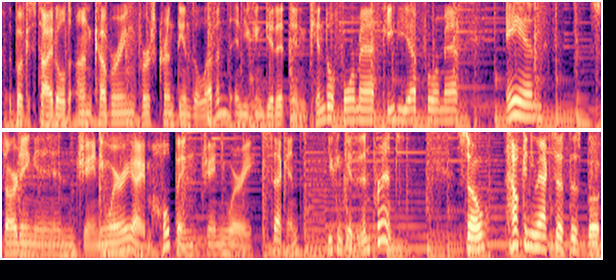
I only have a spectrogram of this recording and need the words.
The book is titled Uncovering 1 Corinthians 11, and you can get it in Kindle format, PDF format, and starting in January, I'm hoping January 2nd, you can get it in print. So, how can you access this book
